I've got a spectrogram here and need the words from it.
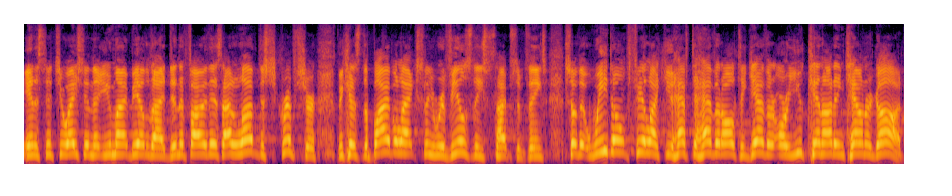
in a situation that you might be able to identify with this? I love the scripture because the Bible actually reveals these types of things so that we don't feel like you have to have it all together or you cannot encounter God.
